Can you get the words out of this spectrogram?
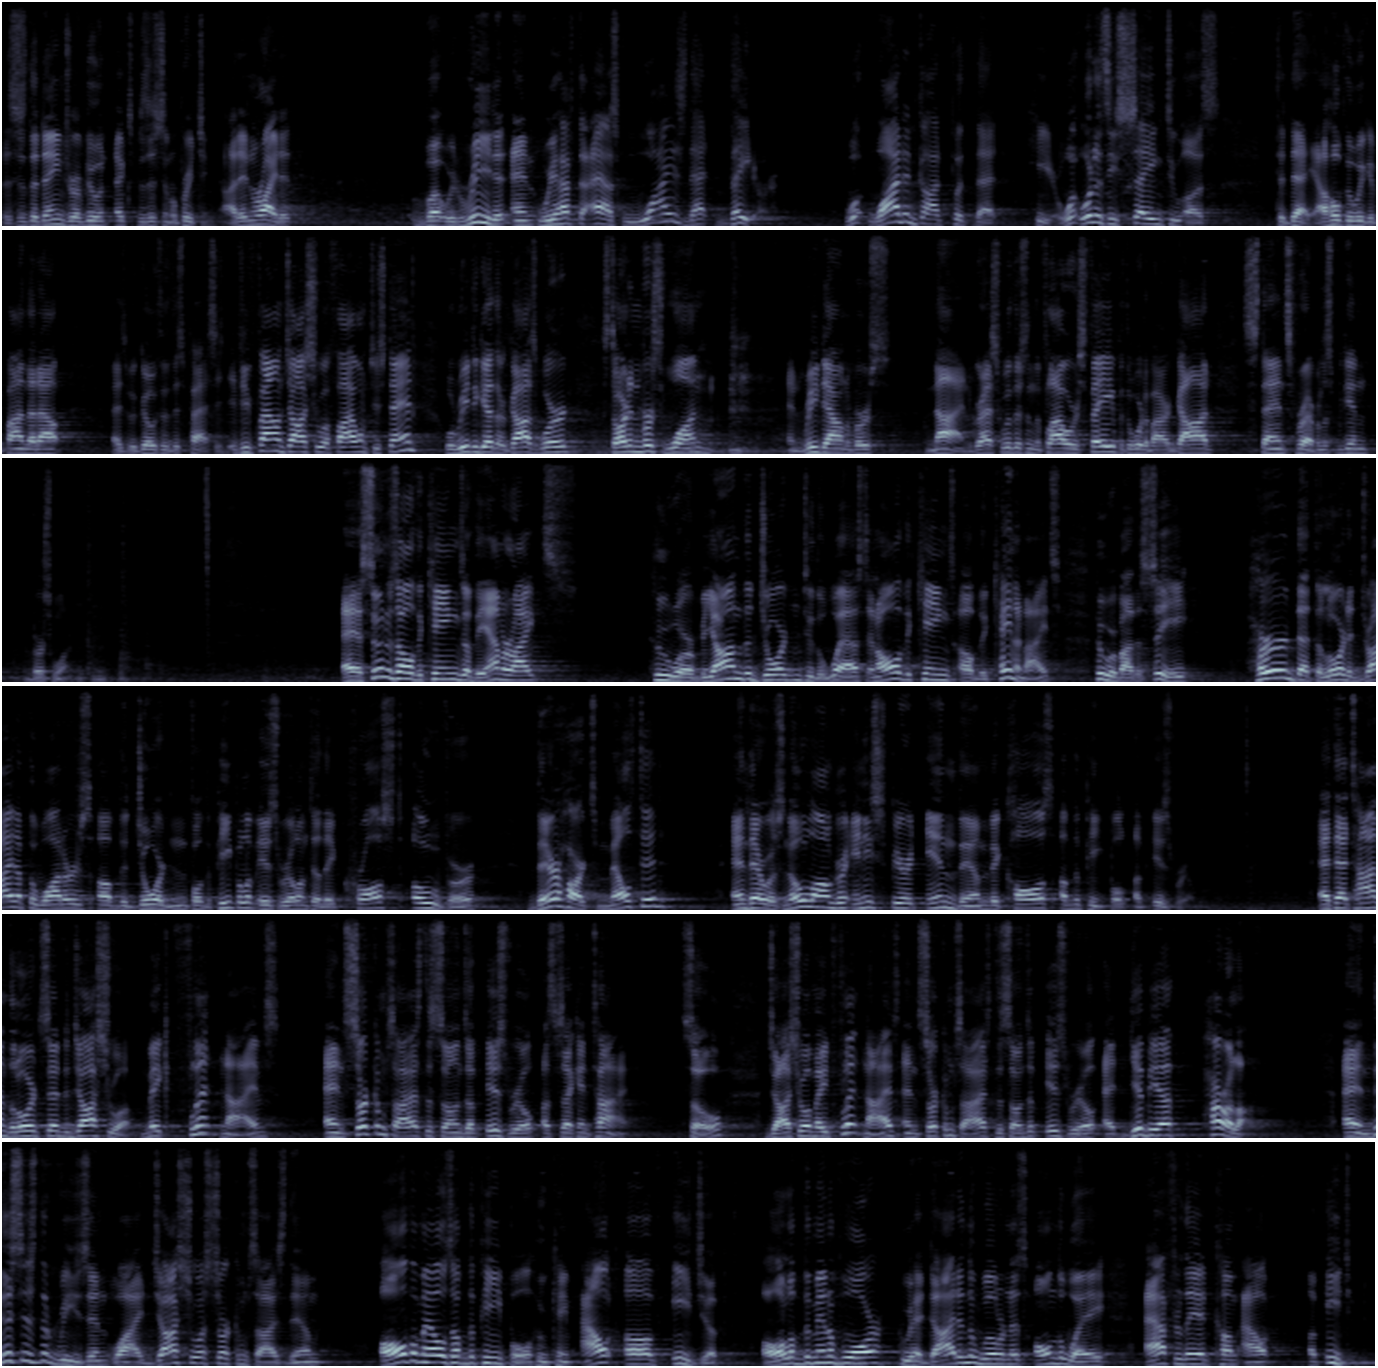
This is the danger of doing expositional preaching. I didn't write it, but we read it, and we have to ask, why is that there? What, why did God put that here? What, what is He saying to us today? I hope that we can find that out as we go through this passage. If you found Joshua 5, won't you stand? We'll read together God's word. Start in verse 1 and read down to verse 9. The grass withers and the flowers fade, but the word of our God stands forever. Let's begin verse 1. As soon as all the kings of the Amorites who were beyond the Jordan to the west, and all the kings of the Canaanites who were by the sea, heard that the Lord had dried up the waters of the Jordan for the people of Israel until they crossed over, their hearts melted, and there was no longer any spirit in them because of the people of Israel. At that time, the Lord said to Joshua, Make flint knives and circumcise the sons of Israel a second time. So Joshua made flint knives and circumcised the sons of Israel at Gibeath Haaraloth. And this is the reason why Joshua circumcised them, all the males of the people who came out of Egypt, all of the men of war who had died in the wilderness on the way after they had come out of Egypt.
